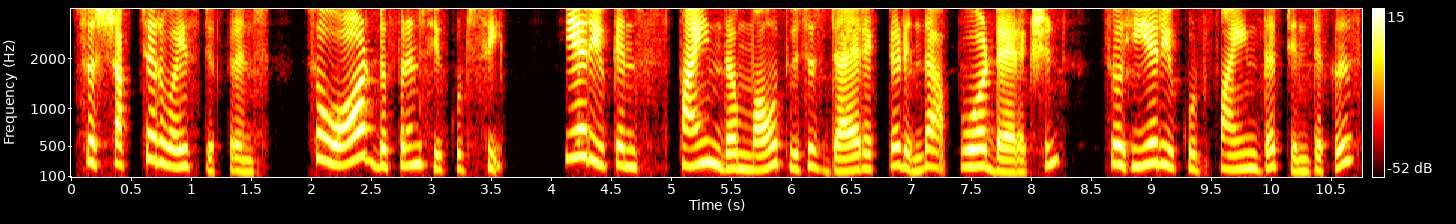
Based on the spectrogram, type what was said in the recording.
So structure wise difference. So what difference you could see? Here you can find the mouth which is directed in the upward direction. So here you could find the tentacles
